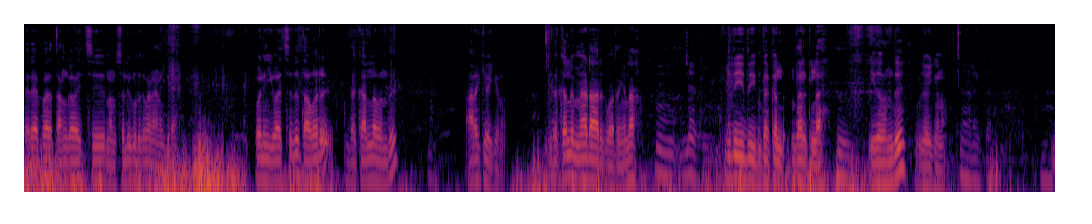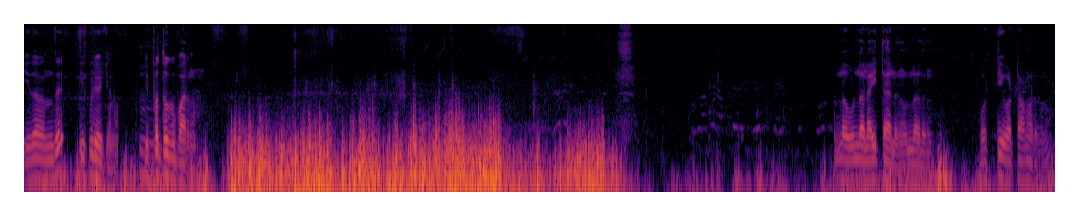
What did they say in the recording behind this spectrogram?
நிறைய பேர் தங்க வச்சு நம்ம சொல்லிக் கொடுக்கலாம்னு நினைக்கிறேன். இப்போ நீங்கள் வச்சது தவறு. இந்த கல்லை வந்து அரைக்கி வைக்கணும். இந்த கல் மேடாக இருக்குது பார்த்தீங்களா. இது இது இந்த கல் இந்த இருக்குல்ல? இதை வந்து இப்படி வைக்கணும். இதை வந்து இப்படி வைக்கணும். இப்போ தூக்கு பாருங்க. உள்ள உள்ள லைட்டாக இல்லைங்க உள்ள இல்லைங்க. ஒட்டி ஒட்டாமல் இருக்கணும்.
